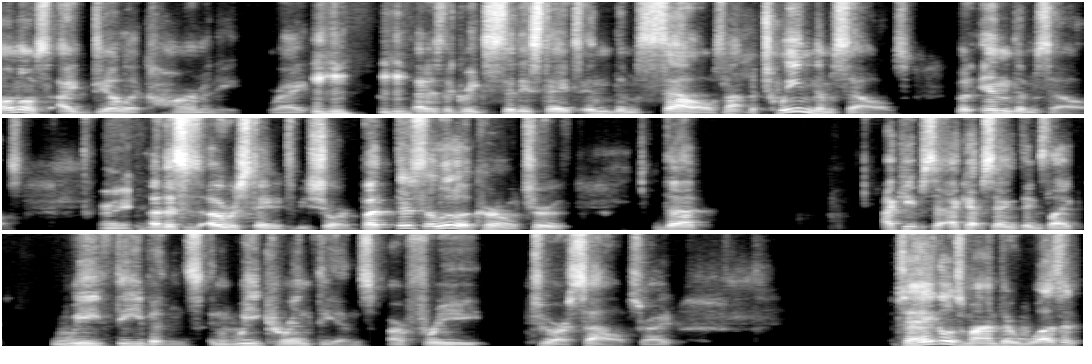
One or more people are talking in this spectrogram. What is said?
almost idyllic harmony, right? Mm-hmm, mm-hmm. That is the Greek city states in themselves, not between themselves, but in themselves. Right. Now, this is overstated to be sure, but there's a little kernel of truth that I keep say, I kept saying things like we Thebans and we Corinthians are free to ourselves, right? To Hegel's mind, there wasn't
